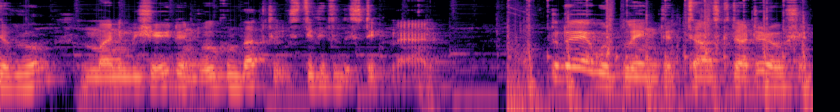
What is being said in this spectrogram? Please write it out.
everyone, my name is Shade and welcome back to Stick It to the Stick Man. Today we're playing the Task Dodger Ocean.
